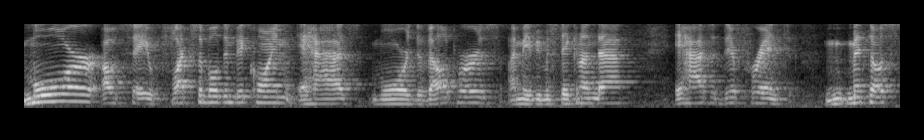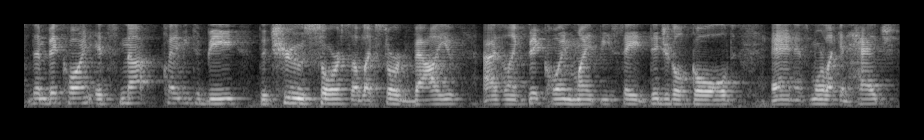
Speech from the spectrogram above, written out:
more, I would say, flexible than Bitcoin. It has more developers. I may be mistaken on that. It has a different mythos than Bitcoin. It's not claiming to be the true source of like stored value as like Bitcoin might be say digital gold and it's more like a hedge.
